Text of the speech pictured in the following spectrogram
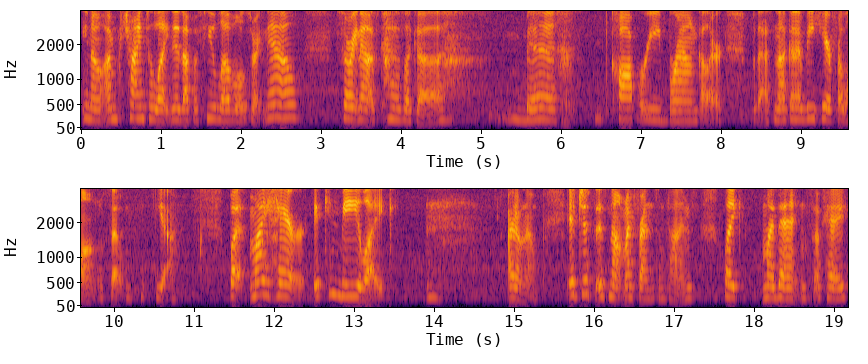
you know, I'm trying to lighten it up a few levels right now. So right now it's kind of like a blech, coppery brown color, but that's not going to be here for long, so yeah. But my hair, it can be like, I don't know. It just is not my friend sometimes. Like my bangs, okay?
